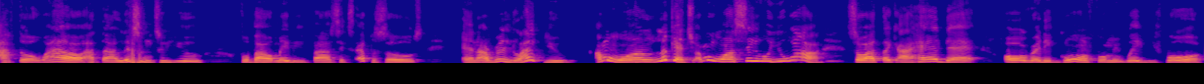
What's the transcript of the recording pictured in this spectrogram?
after a while, after I listened to you for about maybe five, six episodes, and I really like you, I'm gonna want to look at you. I'm gonna want to see who you are. So I think I had that already going for me way before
